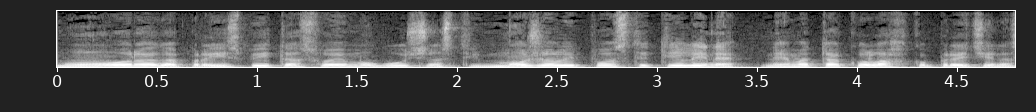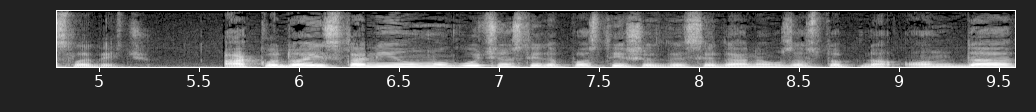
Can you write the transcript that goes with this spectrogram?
mora da preispita svoje mogućnosti. Može li postiti ili ne? Nema tako lahko preći na sljedeću. Ako doista nije u mogućnosti da posti 60 dana uzastopno, onda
